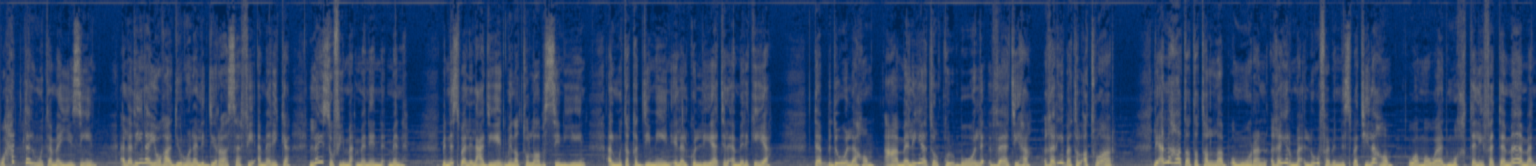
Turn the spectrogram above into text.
وحتى المتميزين الذين يغادرون للدراسة في أمريكا ليسوا في مأمن منه. بالنسبة للعديد من الطلاب الصينيين المتقدمين إلى الكليات الأمريكية تبدو لهم عملية القبول ذاتها غريبة الأطوار لأنها تتطلب امورا غير مألوفة بالنسبة لهم ومواد مختلفة تماما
